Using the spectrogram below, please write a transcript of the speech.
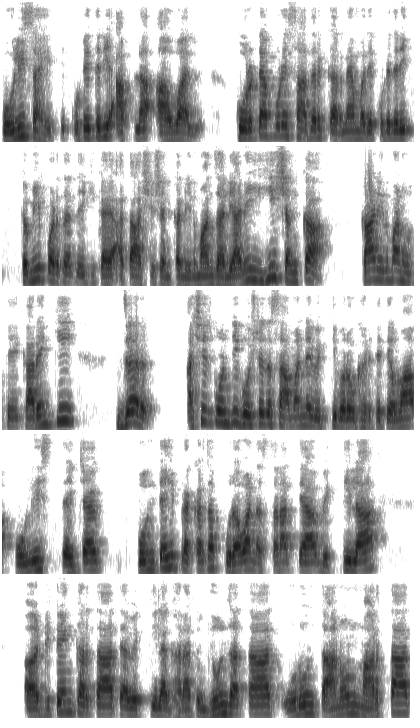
पोलीस आहेत ते कुठेतरी आपला अहवाल कोर्टापुढे सादर करण्यामध्ये कुठेतरी कमी पडतात आहे की काय आता अशी शंका निर्माण झाली. आणि ही शंका का निर्माण होते? कारण की जर अशीच कोणती गोष्ट जर सामान्य व्यक्तीबरोबर घडते तेव्हा पोलीस त्याच्या कोणत्याही प्रकारचा पुरावा नसताना त्या व्यक्तीला डिटेन करतात त्या व्यक्तीला घरातून घेऊन जातात ओढून ताणून मारतात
